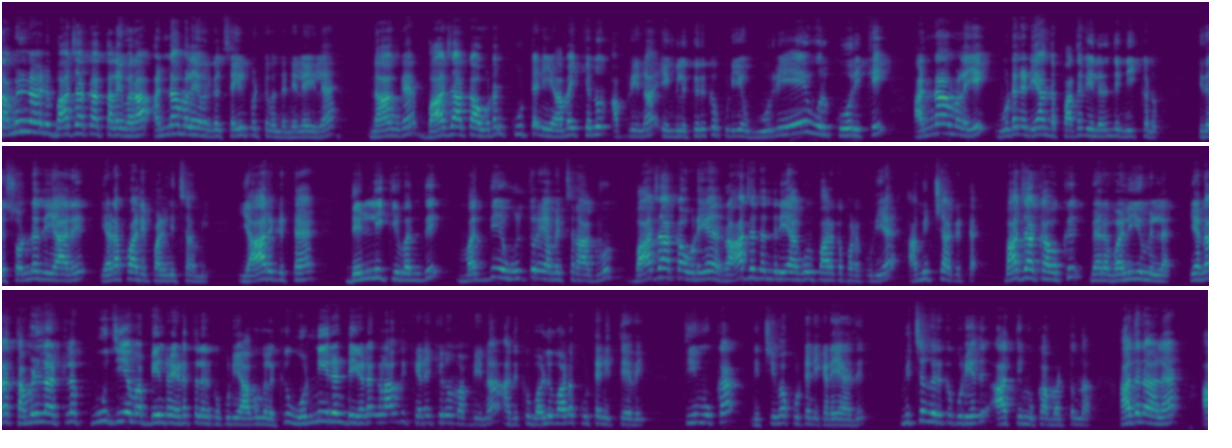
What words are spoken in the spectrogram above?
தமிழ்நாடு பாஜக தலைவரா அண்ணாமலை அவர்கள் செயல்பட்டு வந்த நிலையில நாங்க பாஜகவுடன் கூட்டணி அமைக்கணும் அப்படின்னா எங்களுக்கு இருக்கக்கூடிய ஒரே ஒரு கோரிக்கை அண்ணாமலையை உடனடியாக அந்த பதவியிலிருந்து நீக்கணும். இதை சொன்னது யாரு? எடப்பாடி பழனிசாமி யாருக்கிட்ட டெல்லிக்கு வந்து மத்திய உள்துறை அமைச்சராகவும் பாஜகவுடைய ராஜதந்திரியாகவும் பார்க்கப்படக்கூடிய அமித்ஷா கிட்ட. பாஜகவுக்கு வேற வழியும் இல்லை. ஏன்னா தமிழ்நாட்டில் பூஜ்ஜியம் அப்படின்ற இடத்துல இருக்கக்கூடிய அவங்களுக்கு ஒன்னு இரண்டு இடங்களாவது கிடைக்கணும் அப்படின்னா அதுக்கு வலுவான கூட்டணி தேவை. திமுக நிச்சயமா கூட்டணி கிடையாது. மிச்சம் இருக்கக்கூடியது அதிமுக மட்டும்தான். அதனால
